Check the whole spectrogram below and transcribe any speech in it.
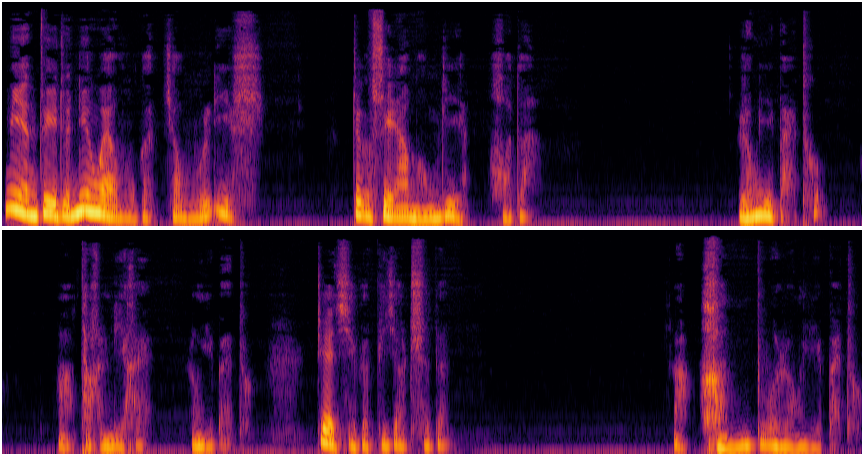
面对着另外五个叫无历史。这个虽然蒙利好断，容易摆脱，啊，他很厉害，容易摆脱。这几个比较迟钝，啊，很不容易摆脱。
